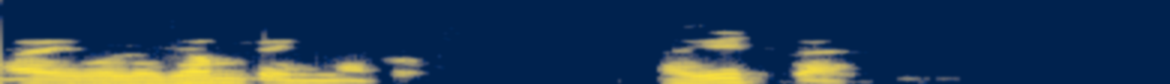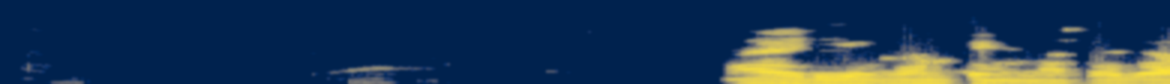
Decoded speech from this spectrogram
હા, એ ઓલો જમ્પિંગ તો હા હિચકા હા, એ જમ્પિંગ તો જો.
